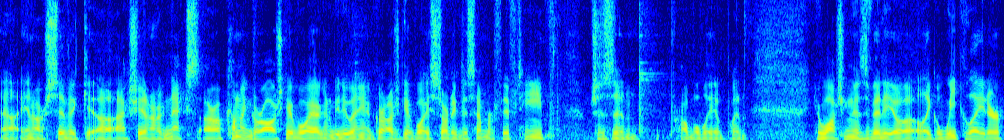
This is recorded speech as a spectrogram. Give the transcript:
uh, in our Civic, uh, actually in our next, our upcoming garage giveaway. I'm going to be doing a garage giveaway starting December 15th, which is in probably when you're watching this video uh, like a week later.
